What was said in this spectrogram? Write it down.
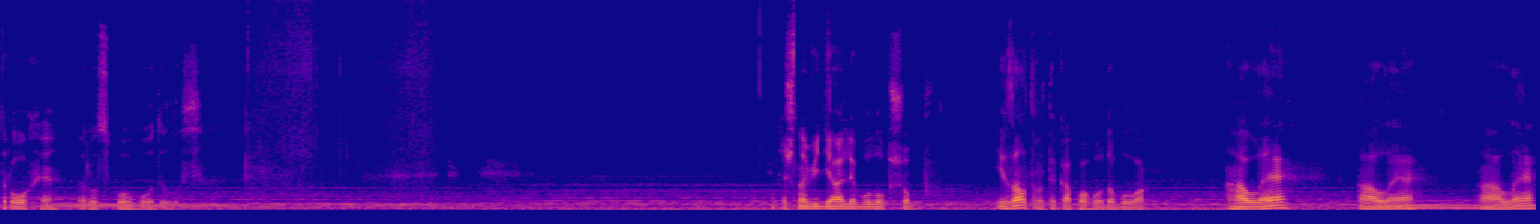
трохи розпогодилося. Звісно, в ідеалі було б, щоб і завтра така погода була. Але, але, але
